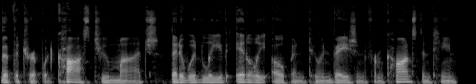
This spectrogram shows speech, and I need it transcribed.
that the trip would cost too much, that it would leave Italy open to invasion from Constantine,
